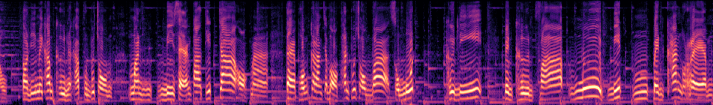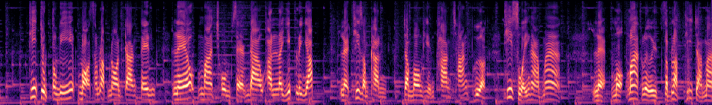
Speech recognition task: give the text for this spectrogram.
ว ตอนนี้ไม่ค่ำคืนนะครับ คุณผู้ชม มันมีแสงพระอาทิตย์จ้าออกมา แต่ผมกำลังจะบอกท่านผู้ชมว่าสมมุติ คืนนี้เป็นคืนฟ้า มืดมิดเป็นข้างแรม ที่จุดตรงนี้เหมาะสำหรับนอนกลางเต็นท์แล้วมาชมแสงดาวอันระยิบระยับ และที่สำคัญจะมองเห็นทางช้างเผือกที่สวยงามมาก และเหมาะมากเลยสำหรับที่จะมา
